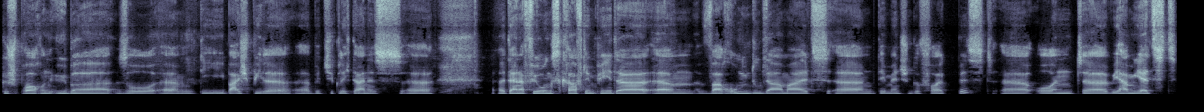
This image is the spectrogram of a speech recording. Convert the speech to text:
gesprochen über so ähm, die Beispiele äh, bezüglich deines äh, äh deiner Führungskraft, dem Peter, ähm, warum du damals ähm, dem Menschen gefolgt bist. Äh, und äh, wir haben jetzt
